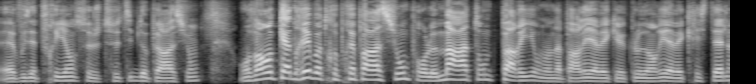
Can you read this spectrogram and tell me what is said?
Vous êtes friand de ce type d'opération. On va encadrer votre préparation pour le marathon de Paris On en a parlé avec euh, Claude Henry, avec Christelle.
